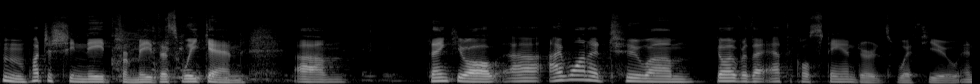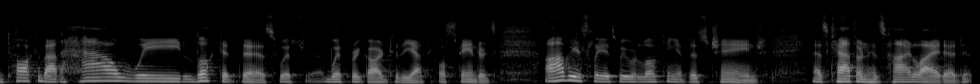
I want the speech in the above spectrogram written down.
hmm, what does she need from me this weekend? Um, thank you all. Uh, I wanted to um, go over the ethical standards with you and talk about how we looked at this with, with regard to the ethical standards. Obviously, as we were looking at this change, as Catherine has highlighted,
